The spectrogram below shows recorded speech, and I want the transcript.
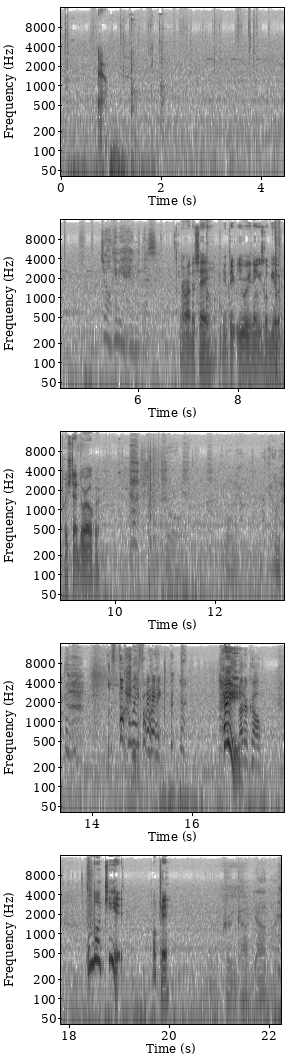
prosecuted. Now, Joel, give me a hand with this. I'm about to say, you think you really think he's gonna be able to push that door open? Come on now. Get on up. Fuck away from her! Hey, Let her go. the little kid. Okay. You're recruiting kind of young, aren't you?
